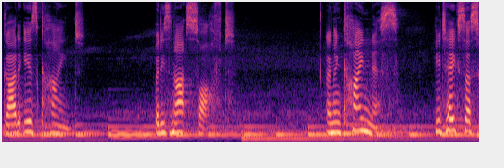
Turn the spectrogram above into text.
God is kind, but He's not soft. And in kindness, He takes us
